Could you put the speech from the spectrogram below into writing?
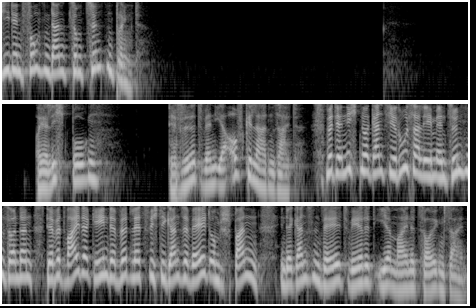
die den Funken dann zum Zünden bringt. Euer Lichtbogen, der wird, wenn ihr aufgeladen seid, wird er nicht nur ganz Jerusalem entzünden, sondern der wird weitergehen, der wird letztlich die ganze Welt umspannen. In der ganzen Welt werdet ihr meine Zeugen sein,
